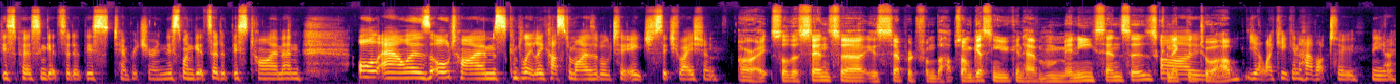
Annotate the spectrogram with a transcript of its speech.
this person gets it at this temperature and this one gets it at this time and all hours, all times, completely customizable to each situation. All right. So the sensor is separate from the hub. So I'm guessing you can have many sensors connected uh, to a hub. Yeah, like you can have up to you know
